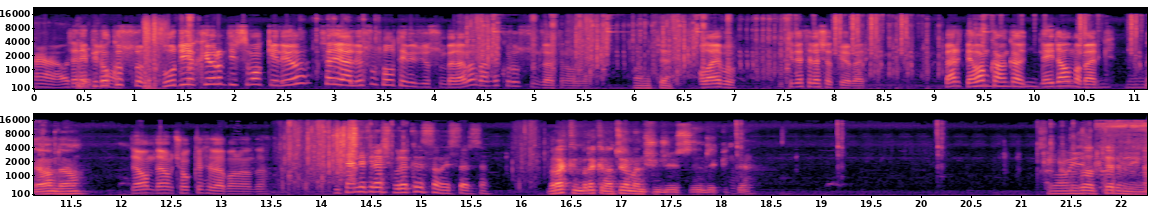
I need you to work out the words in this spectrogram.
Ha, Sen okey, tamam. MP9'sun. Voodoo yakıyorum. Deep smoke geliyor. Sen ilerliyorsun. Sol temizliyorsun beraber. Ben de cross'um zaten orada. 12. Olay bu. İki de flash atıyor Berk. Berk devam kanka. Neydi alma Berk. Devam devam. Devam devam. Çok kötüler bana da. Bir tane de flash bırakırız sana istersen. Bırakın bırakın atıyorum ben üçüncüyü sizin jackpick'te. Smoğunuzu atıyorum yine.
